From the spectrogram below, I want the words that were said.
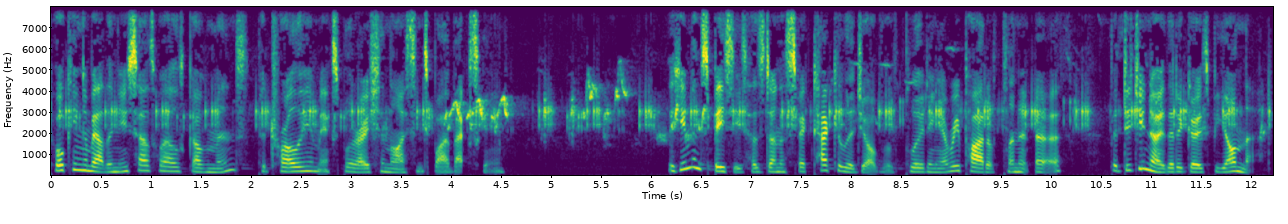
talking about the New South Wales Government's Petroleum Exploration Licence buyback scheme. The human species has done a spectacular job of polluting every part of planet Earth, but did you know that it goes beyond that?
